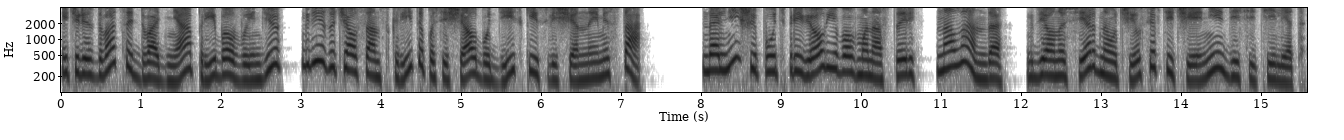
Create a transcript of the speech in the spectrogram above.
и через 22 дня прибыл в Индию где изучал санскрит и посещал буддийские священные места. Дальнейший путь привел его в монастырь Наланда, где он усердно учился в течение десяти лет.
